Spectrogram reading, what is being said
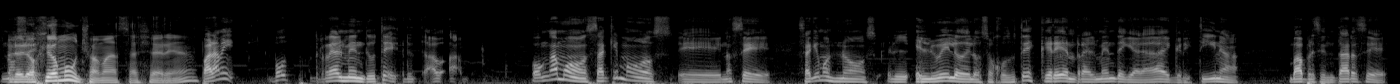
No Lo sé. elogió mucho más ayer, ¿eh? Para mí, vos realmente, usted, a- a- pongamos, saquemos, eh, no sé, saquémonos el, el velo de los ojos. ¿Ustedes creen realmente que a la edad de Cristina va a presentarse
